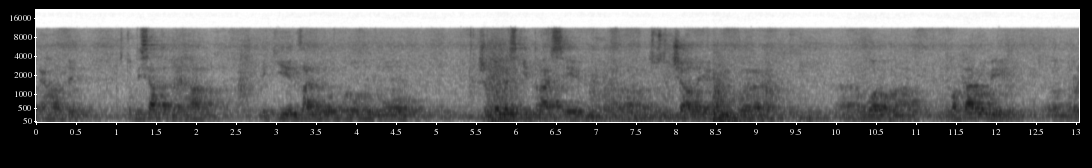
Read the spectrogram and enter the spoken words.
бригади, 110 бригада, які зайняли оборону по Житомирській трасі, е, зустрічали в е, ворога Боро-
